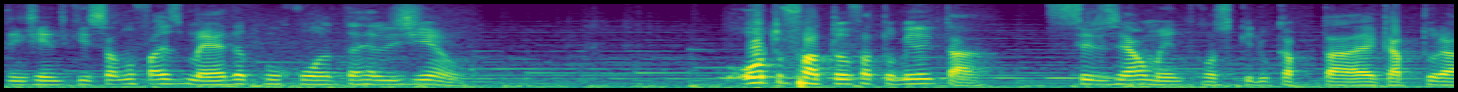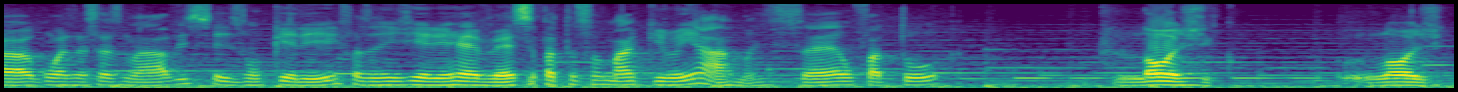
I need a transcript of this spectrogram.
tem gente que só não faz merda por conta da religião. Outro fator, o fator militar. Se eles realmente conseguiram captar, é, capturar algumas dessas naves, eles vão querer fazer engenharia reversa para transformar aquilo em armas. Isso é um fator lógico. Lógico.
